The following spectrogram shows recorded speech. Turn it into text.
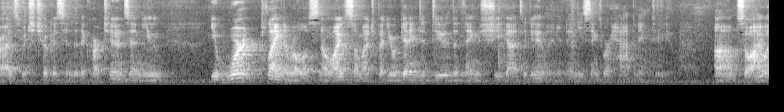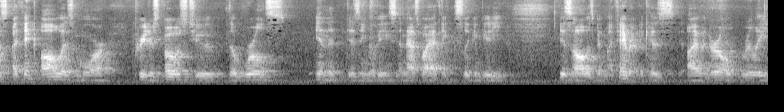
rides, which took us into the cartoons, and you you weren't playing the role of Snow White so much, but you were getting to do the things she got to do, and, and these things were happening to you. Um, so I was, I think, always more predisposed to the worlds in the Disney movies, and that's why I think Sleeping Beauty has always been my favorite because Eyvind Earle really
